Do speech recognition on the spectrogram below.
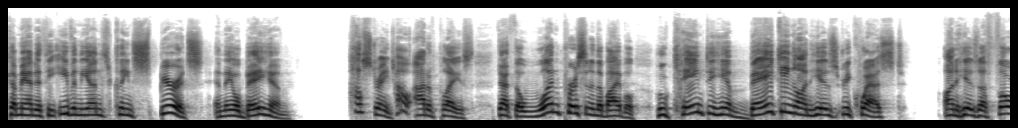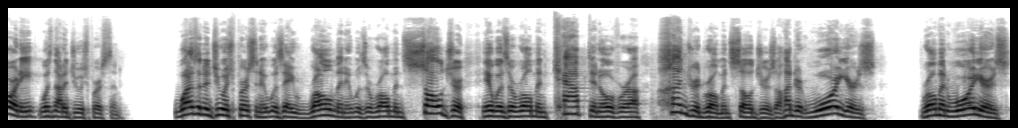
commandeth he even the unclean spirits, and they obey him. How strange, how out of place that the one person in the Bible who came to him banking on his request, on his authority, was not a Jewish person. Wasn't a Jewish person, it was a Roman. It was a Roman soldier. It was a Roman captain over a hundred Roman soldiers, a hundred warriors, Roman warriors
